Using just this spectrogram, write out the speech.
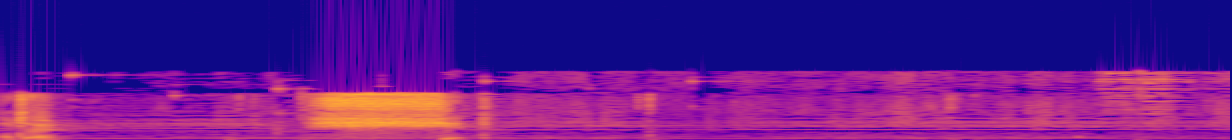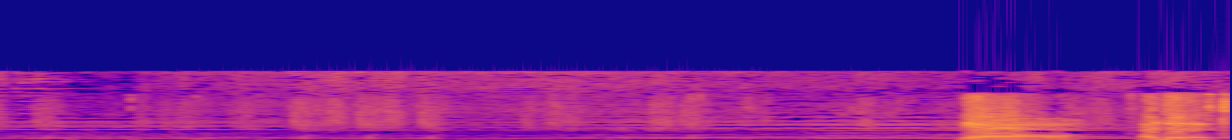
My turn. Shit. Yeah, I did it.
